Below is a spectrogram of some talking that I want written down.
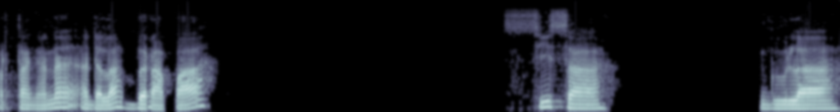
Pertanyaannya adalah berapa sisa gula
